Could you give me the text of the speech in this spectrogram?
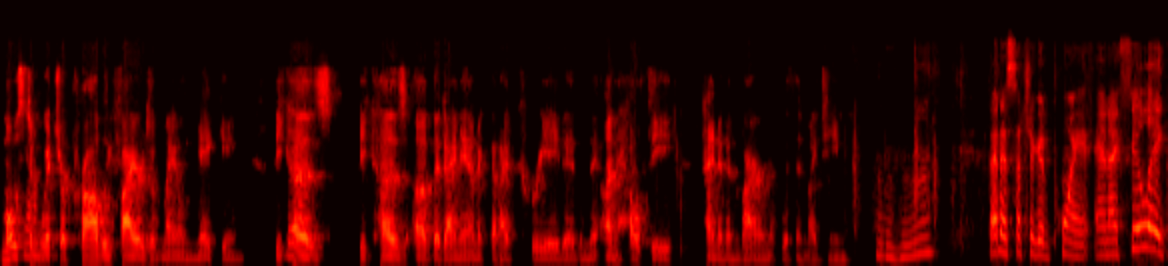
most yeah. of which are probably fires of my own making because yeah. because of the dynamic that I've created and the unhealthy kind of environment within my team. Mm-hmm. That is such a good point, and I feel like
